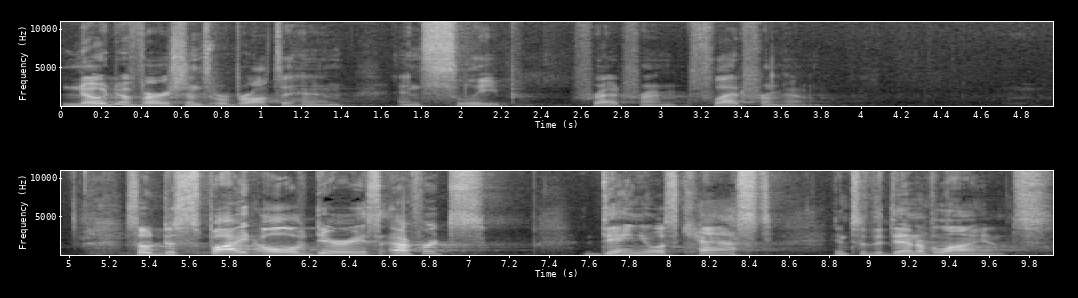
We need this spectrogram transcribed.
No diversions were brought to him, and sleep fled from, fled from him. So, despite all of Darius' efforts, Daniel was cast into the den of lions.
